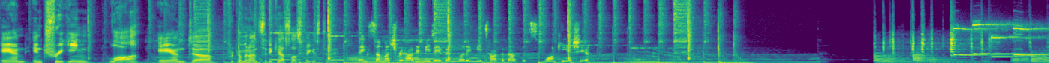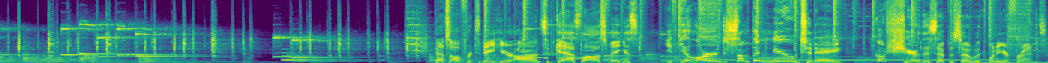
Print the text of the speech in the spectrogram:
and intriguing law, and uh, for coming on CityCast Las Vegas today. Thanks so much for having me, Dayvid, and letting me talk about this wonky issue. That's all for today here on CityCast Las Vegas. If you learned something new today, go share this episode with one of your friends.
